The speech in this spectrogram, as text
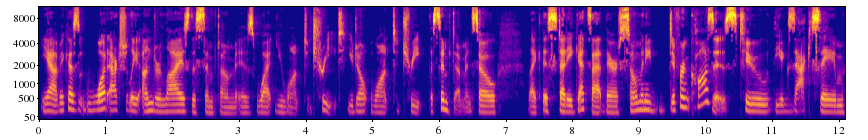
Yeah, because what actually underlies the symptom is what you want to treat. You don't want to treat the symptom. And so, like this study gets at, there are so many different causes to the exact same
